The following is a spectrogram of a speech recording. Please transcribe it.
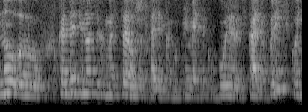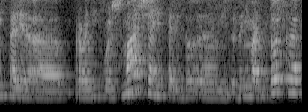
Ну, э, в конце 90-х МСТ уже стали как бы применять такую более радикальную политику, они стали э, проводить больше марши, они стали э, занимать не только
